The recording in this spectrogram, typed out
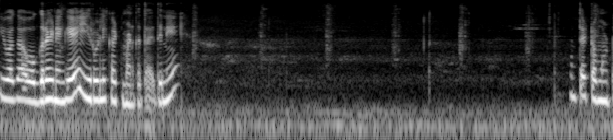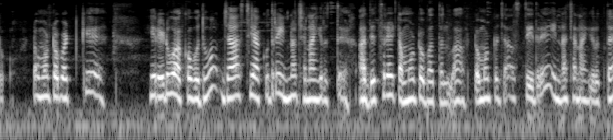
ಇವಾಗ ಒಗ್ಗರಣೆಗೆ ಈರುಳ್ಳಿ ಕಟ್ ಮಾಡ್ಕೊತಾ ಇದ್ದೀನಿ. ಮತ್ತು ಟೊಮೊಟೊ. ಟೊಮೊಟೊ ಬಟ್ಗೆ ಎರಡೂ ಹಾಕೋಬೋದು, ಜಾಸ್ತಿ ಹಾಕಿದ್ರೆ ಇನ್ನೂ ಚೆನ್ನಾಗಿರುತ್ತೆ. ಅದು ಹೆಸರೇ ಟೊಮೊಟೊ ಬಾತ್ ಟೊಮೊಟೊ ಜಾಸ್ತಿ ಇದ್ದರೆ ಇನ್ನೂ ಚೆನ್ನಾಗಿರುತ್ತೆ.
